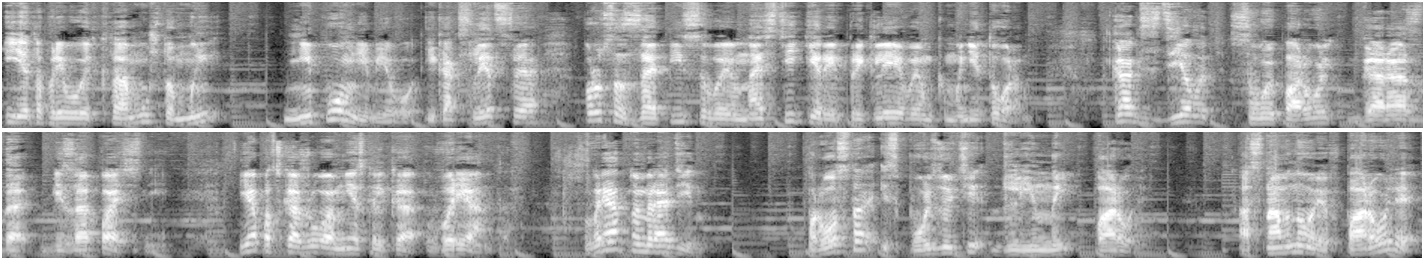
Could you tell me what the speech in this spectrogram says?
И это приводит к тому, что мы не помним его и, как следствие, просто записываем на стикеры и приклеиваем к мониторам. Как сделать свой пароль гораздо безопаснее? Я подскажу вам несколько вариантов. Вариант номер один. Просто используйте длинный пароль. Основное в пароле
